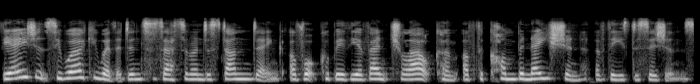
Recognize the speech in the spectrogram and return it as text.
The agency working with her didn't assess her understanding of what could be the eventual outcome of the combination of these decisions,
